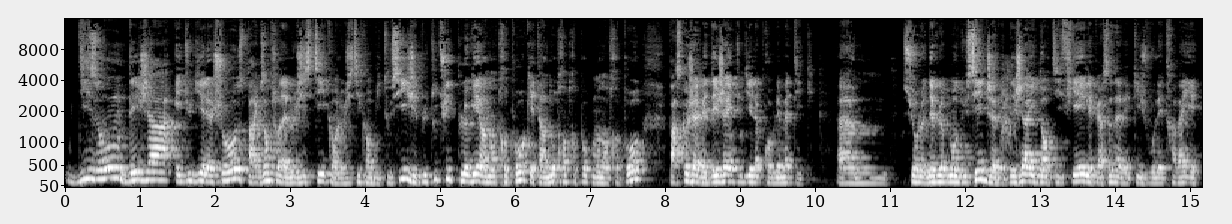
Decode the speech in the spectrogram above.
disons déjà étudié la chose, par exemple sur la logistique en logistique en B2C, j'ai pu tout de suite plugger un entrepôt qui est un autre entrepôt que mon entrepôt parce que j'avais déjà étudié la problématique. Euh, sur le développement du site, j'avais déjà identifié les personnes avec qui je voulais travailler.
